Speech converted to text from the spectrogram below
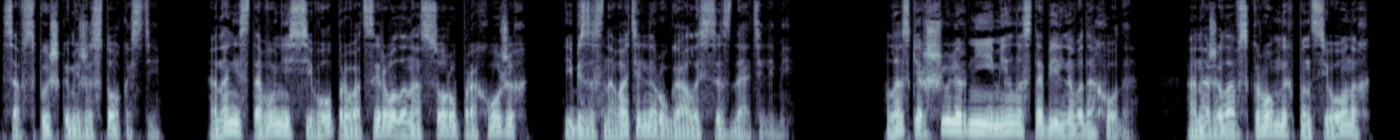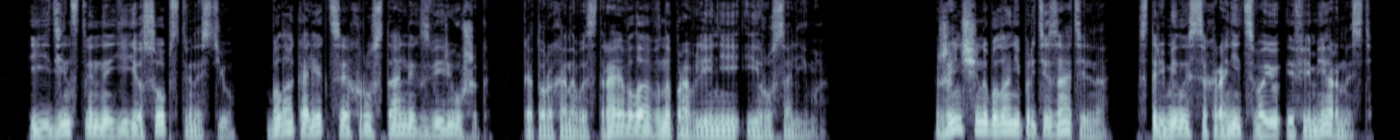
со вспышками жестокости. Она ни с того ни с сего провоцировала на ссору прохожих и безосновательно ругалась с издателями. Ласкер Шюлер не имела стабильного дохода. Она жила в скромных пансионах, и единственной ее собственностью была коллекция хрустальных зверюшек, которых она выстраивала в направлении Иерусалима. Женщина была непритязательна, стремилась сохранить свою эфемерность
